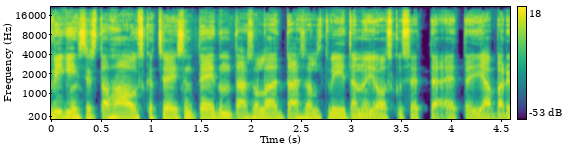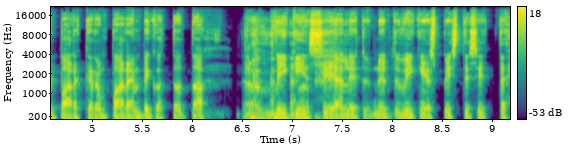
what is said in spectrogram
Vikingsista on hauska. Jason Tatum taisi olla, taisi olla viitannut joskus, että, että Jabari Parker on parempi kuin tota, Vikings, ja nyt, nyt Vikings pisti sitten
